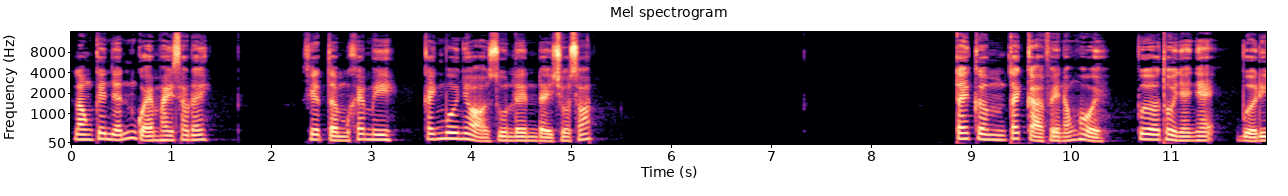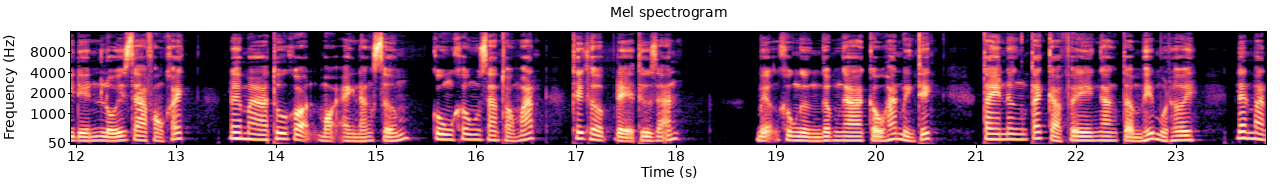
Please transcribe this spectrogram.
lòng kiên nhẫn của em hay sao đây? Khiết Tâm khép mi, cánh môi nhỏ run lên đầy chua xót. Tay cầm tách cà phê nóng hổi, vừa thổi nhẹ nhẹ, vừa đi đến lối ra phòng khách, nơi mà thu gọn mọi ánh nắng sớm cùng không gian thoáng mát, thích hợp để thư giãn. Miệng không ngừng ngâm nga câu hát mình thích, tay nâng tách cà phê ngang tầm hít một hơi, nét mặt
